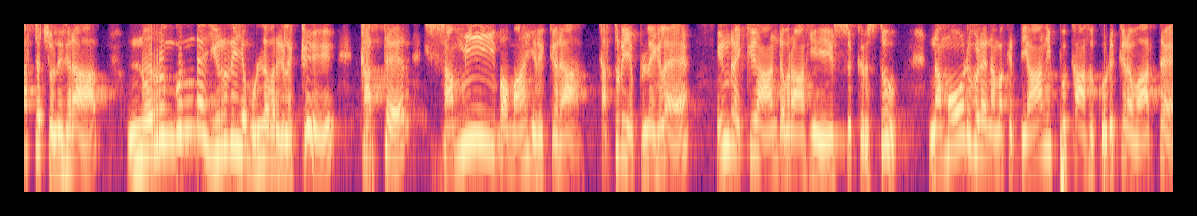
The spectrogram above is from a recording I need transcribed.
கத்த சொல்லுகிறார் நொறுங்குண்ட இருதயம் உள்ளவர்களுக்கு கத்தர் சமீபமாய் இருக்கிறார். கத்துடைய பிள்ளைகளை இன்றைக்கு ஆண்டவராகிய இயேசு கிறிஸ்து நம்மோடு கூட நமக்கு தியானிப்புக்காக கொடுக்கிற வார்த்தை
